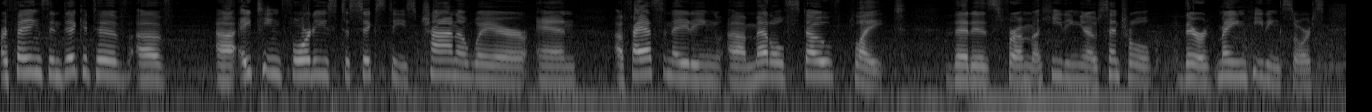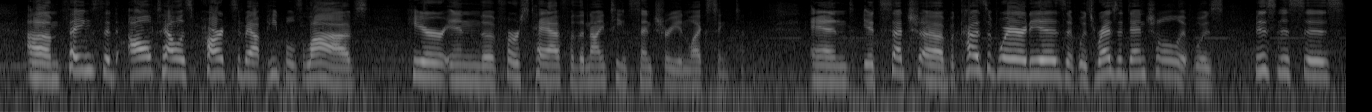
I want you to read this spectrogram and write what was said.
are things indicative of uh, 1840s to 60s china ware and a fascinating uh, metal stove plate that is from a heating, you know, central, their main heating source. Um, things that all tell us parts about people's lives here in the first half of the 19th century in Lexington and it's such uh, because of where it is it was residential it was businesses.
